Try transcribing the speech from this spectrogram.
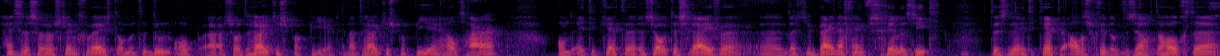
En ze is zo slim geweest om het te doen op uh, een soort ruitjespapier. En dat ruitjespapier helpt haar om de etiketten zo te schrijven uh, dat je bijna geen verschillen ziet tussen de etiketten. Alles begint op dezelfde hoogte.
